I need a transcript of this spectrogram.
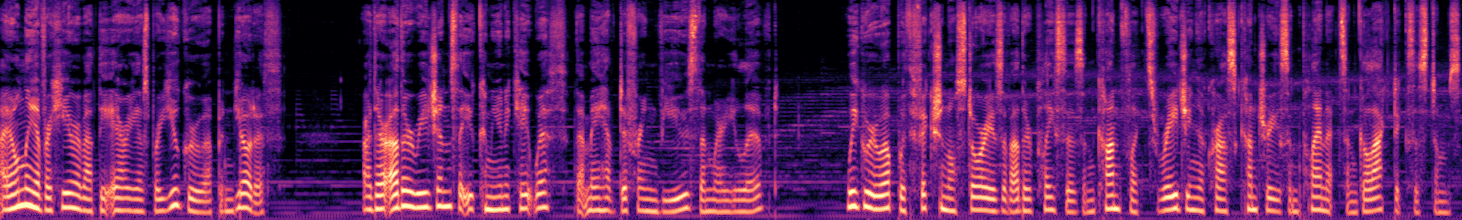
I only ever hear about the areas where you grew up in Yodith. Are there other regions that you communicate with that may have differing views than where you lived? We grew up with fictional stories of other places and conflicts raging across countries and planets and galactic systems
